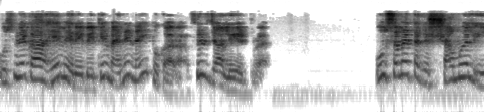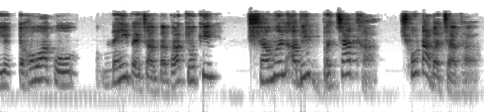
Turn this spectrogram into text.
उसने कहा, हे मेरे बेटे, मैंने नहीं पुकारा, फिर जा, लेट रहा। उस समय तक शामुएल यहोवा को नहीं पहचानता था, क्योंकि शामुएल अभी बच्चा था, छोटा बच्चा था।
